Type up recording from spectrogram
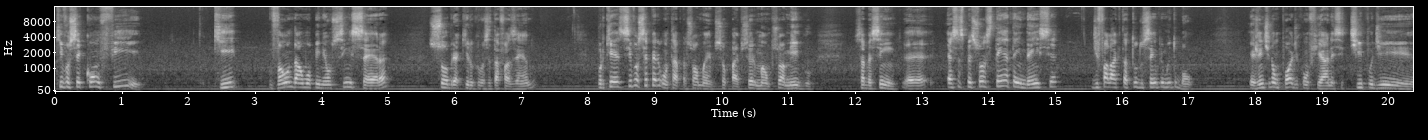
que você confie que vão dar uma opinião sincera sobre aquilo que você está fazendo porque se você perguntar para sua mãe, para seu pai, para seu irmão, para seu amigo, sabe assim, é, essas pessoas têm a tendência de falar que está tudo sempre muito bom. E a gente não pode confiar nesse tipo de,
